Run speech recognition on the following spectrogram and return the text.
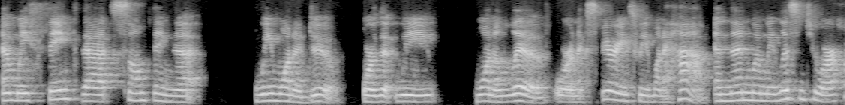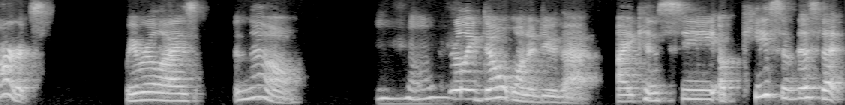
and we think that's something that we want to do or that we want to live or an experience we want to have and then when we listen to our hearts we realize no mm-hmm. really don't want to do that. I can see a piece of this that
